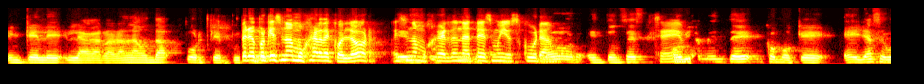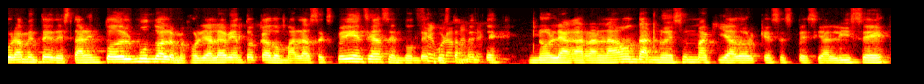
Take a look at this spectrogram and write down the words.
En que le, le agarraran la onda porque... pues, Pero porque es una mujer de color. Es una mujer de una tez muy oscura. color. Entonces, Sí. obviamente, como que ella seguramente de estar en todo el mundo, a lo mejor ya le habían tocado malas experiencias en donde justamente no le agarran la onda, no es un maquillador que se especialice,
